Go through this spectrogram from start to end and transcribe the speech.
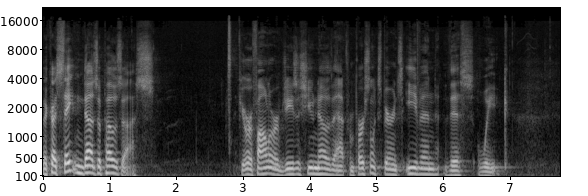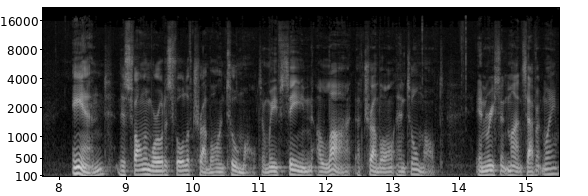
Because Satan does oppose us. If you're a follower of Jesus, you know that from personal experience, even this week. And this fallen world is full of trouble and tumult. And we've seen a lot of trouble and tumult in recent months, haven't we?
